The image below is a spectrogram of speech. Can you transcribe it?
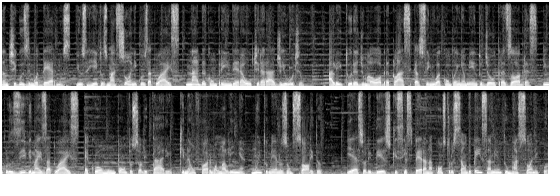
antigos e modernos, e os ritos maçônicos atuais, nada compreenderá ou tirará de útil. A leitura de uma obra clássica sem o acompanhamento de outras obras, inclusive mais atuais, é como um ponto solitário, que não forma uma linha, muito menos um sólido. E é a solidez que se espera na construção do pensamento maçônico.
